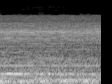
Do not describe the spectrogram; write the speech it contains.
Jesus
